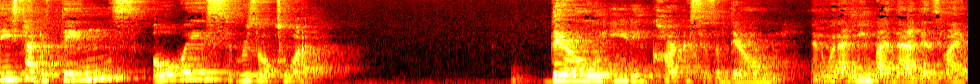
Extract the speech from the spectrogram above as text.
these type of things always result to what? Their own eating carcasses of their own. And what I mean by that is like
